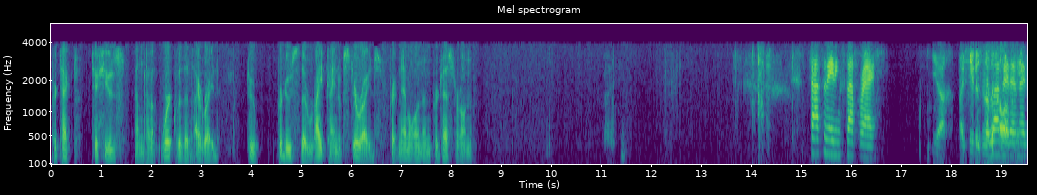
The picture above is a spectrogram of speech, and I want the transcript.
protect tissues and uh, work with the thyroid to produce the right kind of steroids, pregnenolone and progesterone. Fascinating stuff, Ray. Yeah, I see there's another I love call it, and I.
